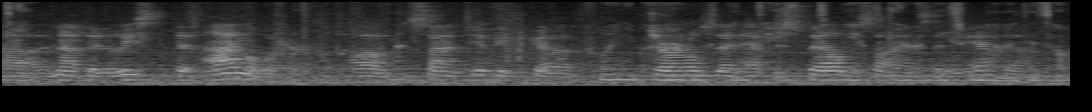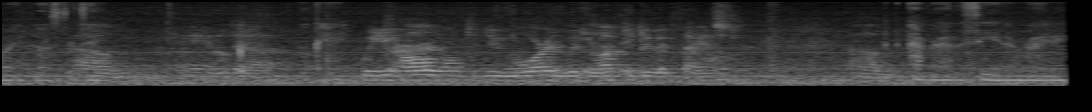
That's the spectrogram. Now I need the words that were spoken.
uh, not that, at least that I'm aware of scientific uh, journals that have dispelled the science that we have It's done. already for us to take. Um, And uh, Okay. We all want to do more and we'd love to do it faster. Um, I'd rather see it in writing.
